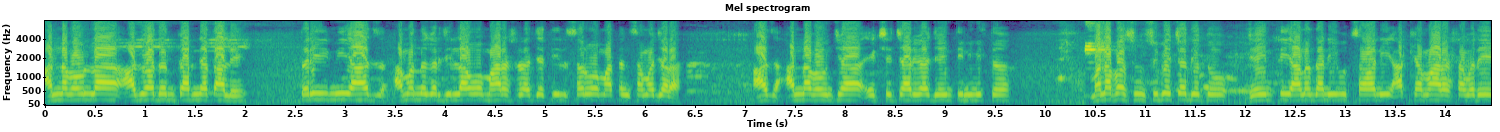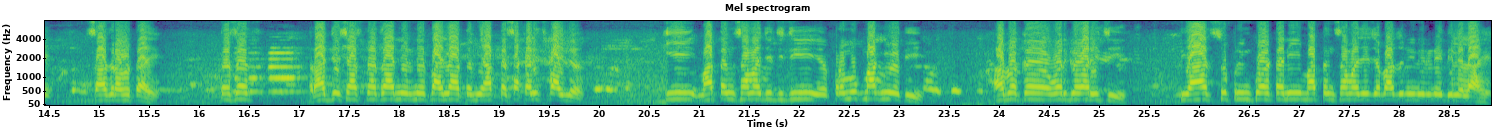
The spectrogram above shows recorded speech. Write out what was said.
अण्णाभाऊंना अभिवादन करण्यात आले. तरी मी आज अहमदनगर जिल्हा व महाराष्ट्र राज्यातील सर्व मातंग समाजाला आज अण्णाभाऊंच्या एकशे चारव्या जयंतीनिमित्त मनापासून शुभेच्छा देतो. जयंती आनंदाने उत्सवाने अख्ख्या महाराष्ट्रामध्ये साजरा होत आहे. तसंच राज्य शासनाचा निर्णय पाहिला तर मी आत्ता सकाळीच पाहिलं की मातंग समाजाची जी प्रमुख मागणी होती अबक वर्गवारीची ती आज सुप्रीम कोर्टाने मातंग समाजाच्या बाजूने निर्णय दिलेला आहे.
